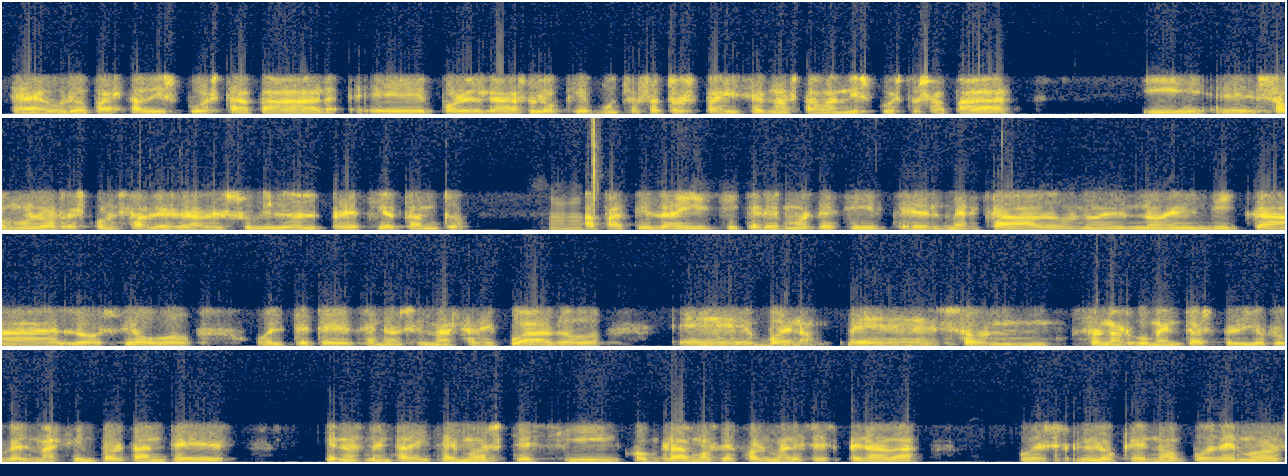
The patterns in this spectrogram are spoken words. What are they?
O sea, Europa está dispuesta a pagar eh, por el gas lo que muchos otros países no estaban dispuestos a pagar y eh, somos los responsables de haber subido el precio tanto. Mm. A partir de ahí, si queremos decir que el mercado no, no indica los o, el TTF no es el más adecuado, eh, bueno, eh, son, son argumentos, pero yo creo que el más importante es que nos mentalicemos que si compramos de forma desesperada, pues lo que no podemos,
